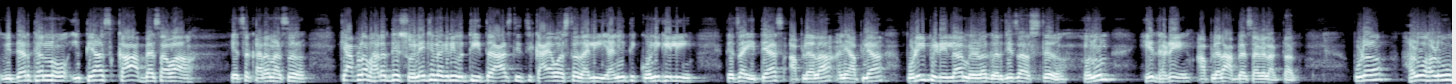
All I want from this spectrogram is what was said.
विद्यार्थ्यांनो इतिहास का अभ्यासावा याचं कारण असं की आपला भारत देश सोन्याची नगरी होती तर आज तिची काय अवस्था झाली आणि ती कोणी केली त्याचा इतिहास आपल्याला आणि आपल्या पुढील पिढीला मिळणं गरजेचं असतं. म्हणून हे धडे आपल्याला अभ्यासावे लागतात. पुढं हळूहळू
